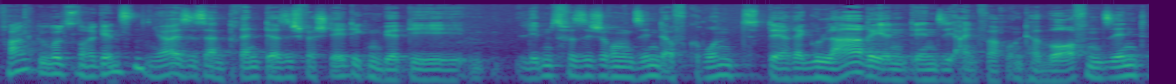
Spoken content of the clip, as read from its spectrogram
Frank, du wolltest noch ergänzen? Ja, es ist ein Trend, der sich verstetigen wird. Die Lebensversicherungen sind aufgrund der Regularien, denen sie einfach unterworfen sind,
